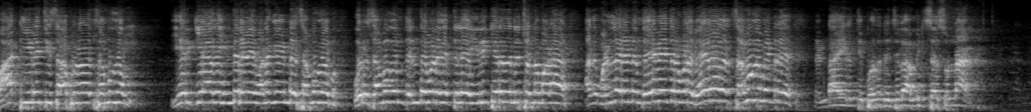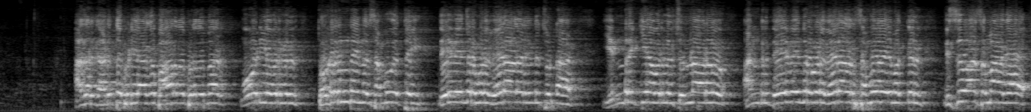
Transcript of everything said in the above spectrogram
மாட்டு இறைச்சி சாப்பிடாத சமூகம் இயற்கையாக இந்திரனை வணங்குகின்ற சமூகம் ஒரு சமூகம் தென் தமிழகத்திலே இருக்கிறது என்று சொன்னமானால் அது மல்லர் என்னும் தேவேந்திர குல வேளாளர் சமூகம் என்று இரண்டாயிரத்தி பதினஞ்சுல அமித்ஷா சொன்னார். அதற்கு அடுத்தபடியாக பாரத பிரதமர் மோடி அவர்கள் தொடர்ந்து இந்த சமூகத்தை தேவேந்திர குல வேளாளர் என்று சொன்னார். என்றைக்கு அவர்கள் சொன்னாரோ அன்று தேவேந்திர குல வேளாளர் சமுதாய மக்கள் விசுவாசமாக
